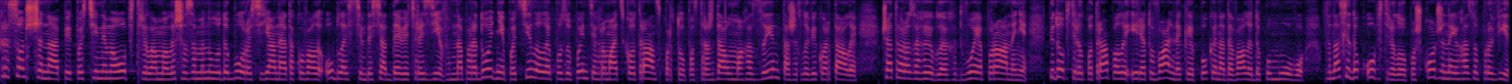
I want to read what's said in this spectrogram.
Херсонщина під постійними обстрілами. Лише за минулу добу росіяни атакували область 79 разів. Напередодні поцілили по зупинці громадського транспорту. Постраждав магазин та житлові квартали. Четверо загиблих, двоє поранені. Під обстріл потрапили і рятувальники, поки надавали допомогу. Внаслідок обстрілу пошкоджений газопровід.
